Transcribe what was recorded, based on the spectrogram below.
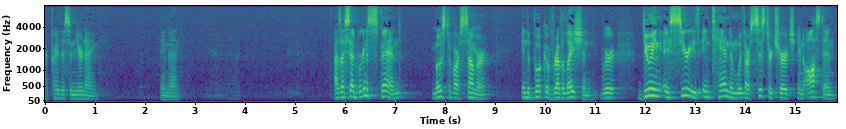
I pray this in your name. Amen. As I said, we're going to spend most of our summer in the book of Revelation. We're doing a series in tandem with our sister church in Austin,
